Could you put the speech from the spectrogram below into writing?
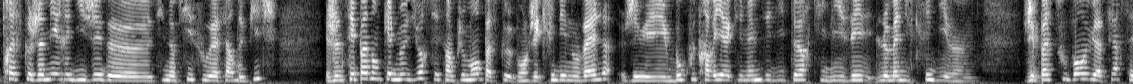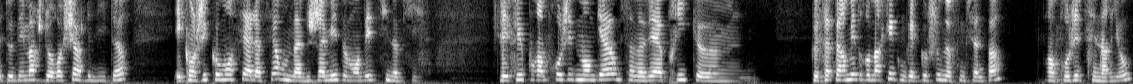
Presque jamais rédigé de synopsis ou affaire de pitch. Je ne sais pas dans quelle mesure. C'est simplement parce que bon, j'écris des nouvelles. J'ai beaucoup travaillé avec les mêmes éditeurs qui lisaient le manuscrit. Euh, j'ai pas souvent eu à faire cette démarche de recherche d'éditeur. Et quand j'ai commencé à la faire, on ne m'avait jamais demandé de synopsis. Je l'ai fait pour un projet de manga où ça m'avait appris que, que ça permet de remarquer quand quelque chose ne fonctionne pas. Pour un projet de scénario.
